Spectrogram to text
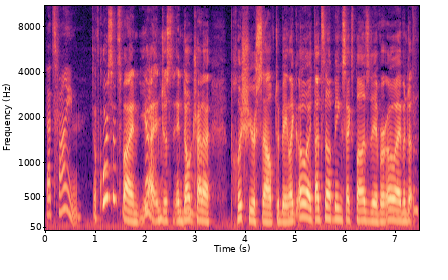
that's fine. Of course it's fine. Yeah, yeah. and just and don't try to push yourself to being like, "Oh, that's not being sex positive," or "Oh, I haven't done."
